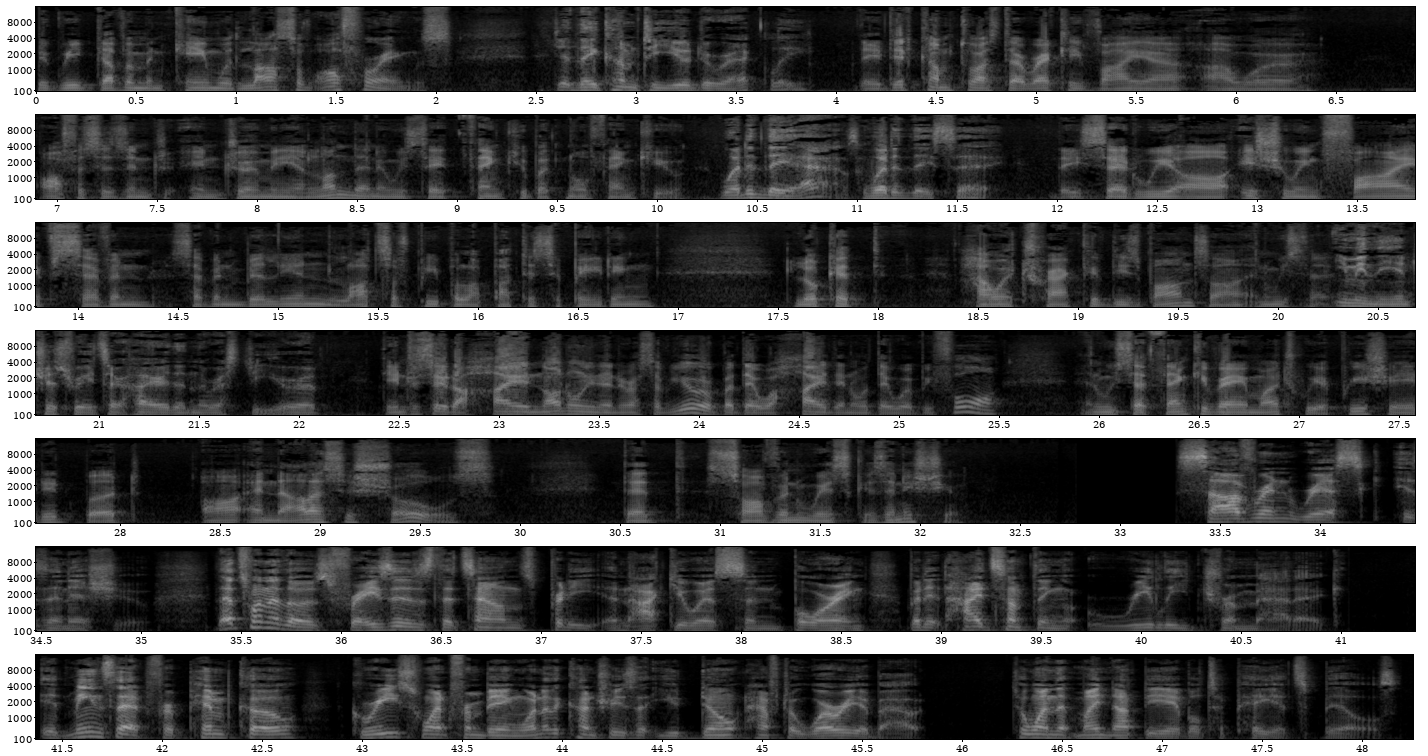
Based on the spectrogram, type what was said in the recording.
The Greek government came with lots of offerings. Did they come to you directly? They did come to us directly via our offices in in Germany and London, and we said thank you, but no thank you. What did they ask? What did they say? They said we are issuing five, seven, seven billion. Lots of people are participating. Look at how attractive these bonds are, and we said. You mean the interest rates are higher than the rest of Europe? The interest rates are higher not only than the rest of Europe, but they were higher than what they were before. And we said thank you very much, we appreciate it, but our analysis shows that sovereign risk is an issue. Sovereign risk is an issue. That's one of those phrases that sounds pretty innocuous and boring, but it hides something really dramatic. It means that for PIMCO, Greece went from being one of the countries that you don't have to worry about to one that might not be able to pay its bills.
